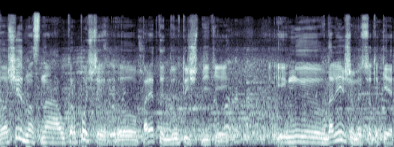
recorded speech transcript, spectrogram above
Вообще у нас на Укрпочте э, порядка 2000 детей. И мы в дальнейшем все-таки,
